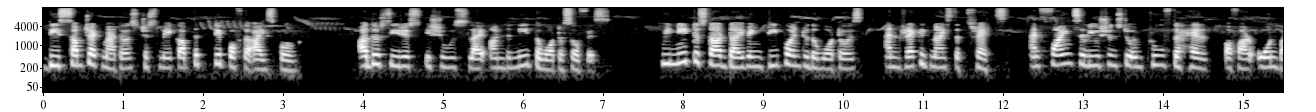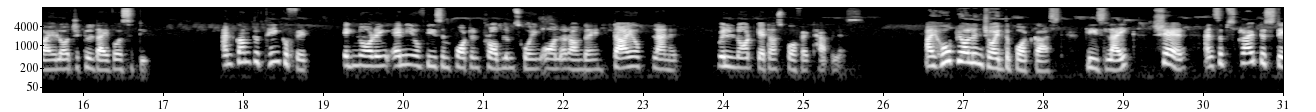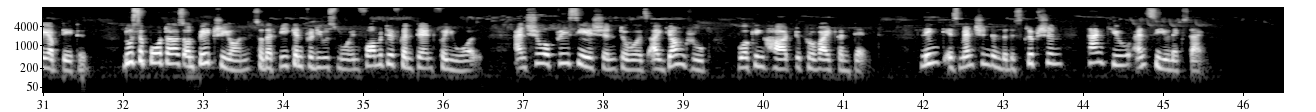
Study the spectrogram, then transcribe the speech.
These subject matters just make up the tip of the iceberg. Other serious issues lie underneath the water surface. We need to start diving deeper into the waters and recognize the threats and find solutions to improve the health of our own biological diversity. And come to think of it, ignoring any of these important problems going on around the entire planet will not get us perfect happiness. I hope you all enjoyed the podcast. Please like, share, and subscribe to stay updated. Do support us on Patreon so that we can produce more informative content for you all and show appreciation towards our young group working hard to provide content. Link is mentioned in the description. Thank you and see you next time.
